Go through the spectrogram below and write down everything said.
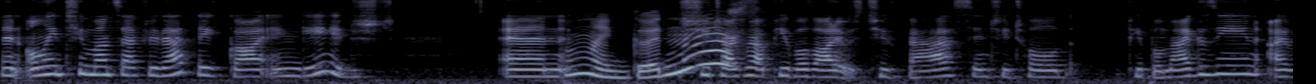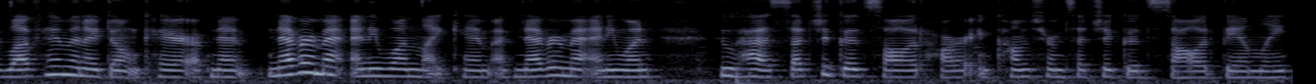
Then, only two months after that, they got engaged. And Oh my goodness. She talked about people thought it was too fast, and she told People magazine, I love him and I don't care. I've ne- never met anyone like him. I've never met anyone who has such a good, solid heart and comes from such a good, solid family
